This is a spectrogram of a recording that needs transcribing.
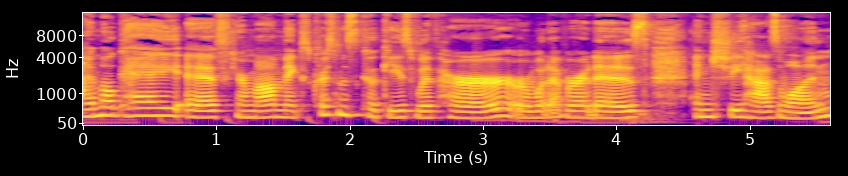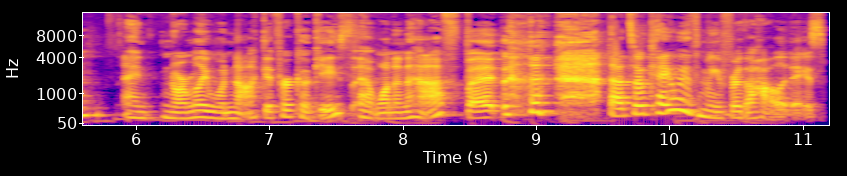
I'm okay if your mom makes Christmas cookies with her or whatever it is, and she has one. I normally would not give her cookies at one and a half, but that's okay with me for the holidays.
